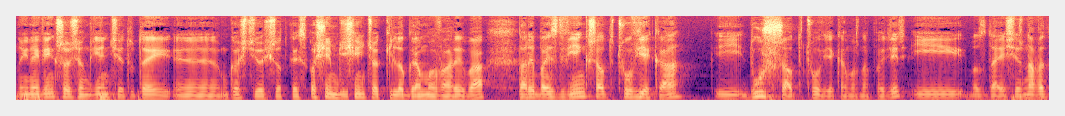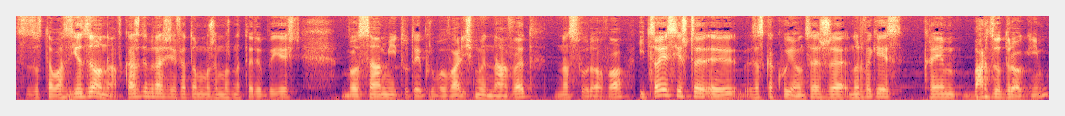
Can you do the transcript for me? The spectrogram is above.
No i największe osiągnięcie tutaj y, gości ośrodka jest 80-kilogramowa ryba. Ta ryba jest większa od człowieka i dłuższa od człowieka, można powiedzieć. I no, zdaje się, że nawet została zjedzona. W każdym razie wiadomo, że można te ryby jeść, bo sami tutaj próbowaliśmy nawet na surowo. I co jest jeszcze y, zaskakujące, że Norwegia jest krajem bardzo drogim,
